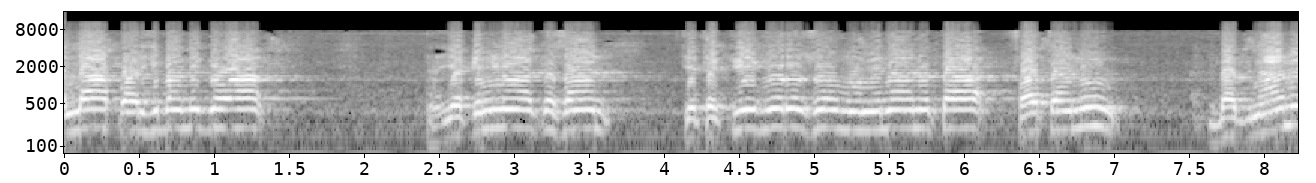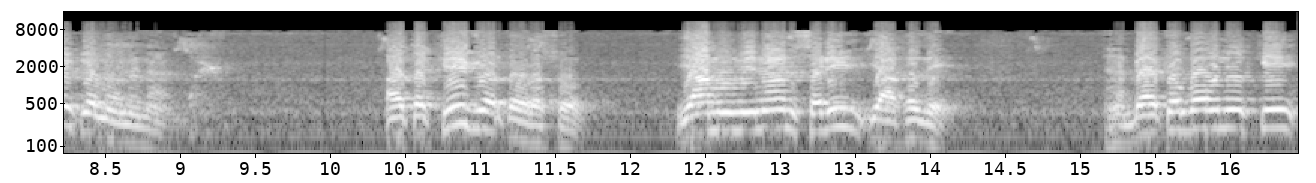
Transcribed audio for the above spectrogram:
اللہ پرش بند گوا یقینا کسان چې تکلیف ورسو مؤمنانو ته فتنو بدنامي کړو مؤمنان او تکلیف ورته ورسو یا مومنان سړی یا خزه بیا توبه ونو کی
